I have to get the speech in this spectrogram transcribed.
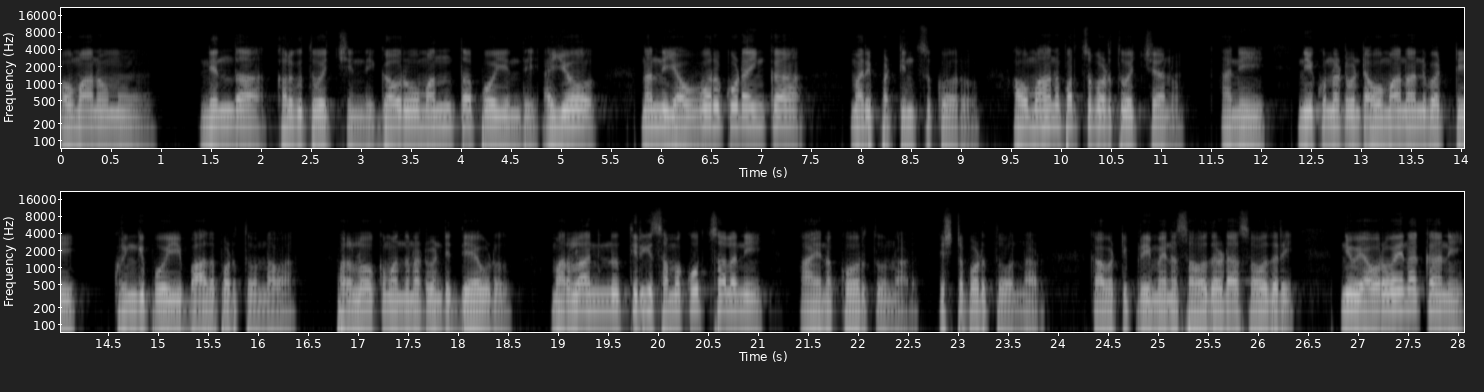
అవమానము నింద కలుగుతూ వచ్చింది. గౌరవం అంతా పోయింది. అయ్యో నన్ను ఎవ్వరు కూడా ఇంకా మరి పట్టించుకోరు. అవమానపరచబడుతూ వచ్చాను అని నీకున్నటువంటి అవమానాన్ని బట్టి కృంగిపోయి బాధపడుతూ ఉన్నావా? పరలోకమందున్నటువంటి దేవుడు మరలా నిన్ను తిరిగి సమకూర్చాలని ఆయన కోరుతున్నాడు ఇష్టపడుతూ ఉన్నాడు. కాబట్టి ప్రియమైన సహోదరుడా సహోదరి నీవు ఎవరివైనా కానీ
